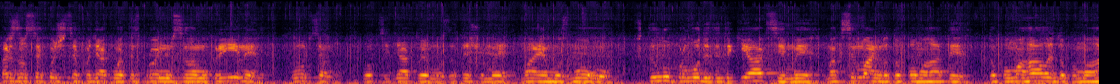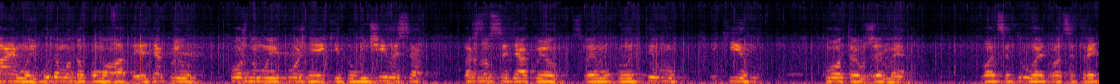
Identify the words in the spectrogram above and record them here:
Перш за все хочеться подякувати Збройним силам України, хлопцям. Хлопці, дякуємо за те, що ми маємо змогу в тилу проводити такі акції. Ми максимально допомагати, допомагали, допомагаємо і будемо допомагати. Я дякую кожному і кожній, які долучилися. Перш за все дякую своєму колективу, які котре вже ми 22 і 23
